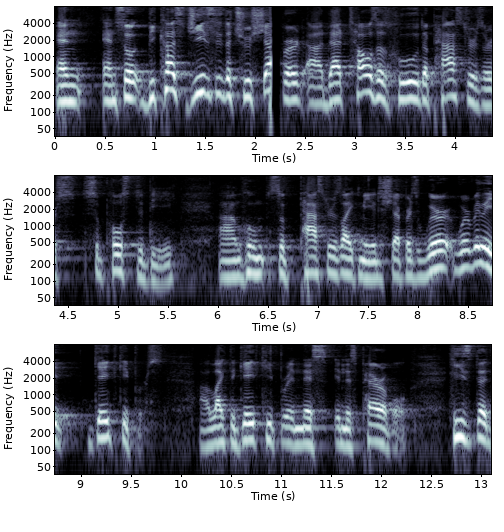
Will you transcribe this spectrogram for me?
And, and so, because Jesus is the true shepherd, uh, that tells us who the pastors are s- supposed to be. Um, whom, so, pastors like me, the shepherds, we're, we're really gatekeepers, uh, like the gatekeeper in this, in this parable. He's the,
